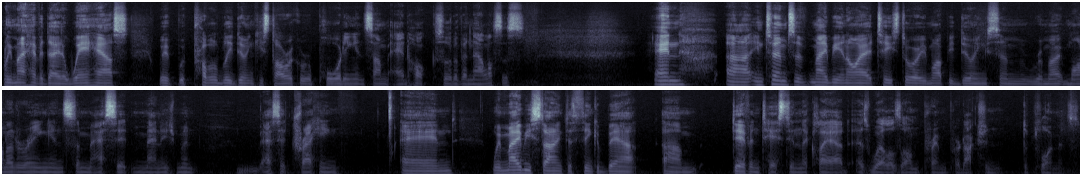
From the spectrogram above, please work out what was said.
We may have a data warehouse. We're, we're probably doing historical reporting and some ad hoc sort of analysis. And uh, in terms of maybe an IoT story, you might be doing some remote monitoring and some asset management, asset tracking. And we may be starting to think about um, dev and test in the cloud as well as on-prem production deployments.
